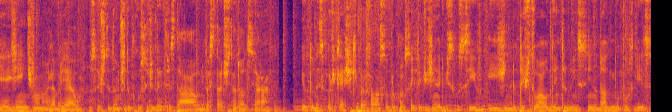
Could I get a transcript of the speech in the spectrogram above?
E aí, gente, meu nome é Gabriel, eu sou estudante do curso de Letras da Universidade Estadual do Ceará. Eu tô nesse podcast aqui para falar sobre o conceito de gênero discursivo e gênero textual dentro do ensino da língua portuguesa.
